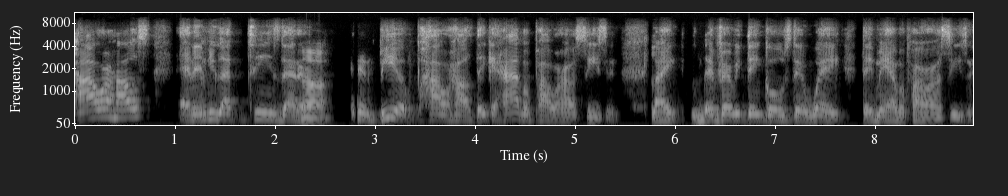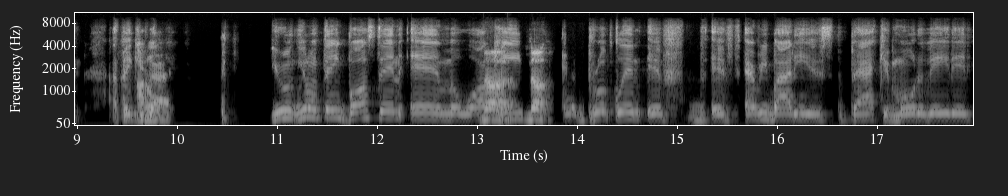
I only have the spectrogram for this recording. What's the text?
powerhouse, and then you got the teams that are nah. can be a powerhouse. They can have a powerhouse season. Like if everything goes their way, they may have a powerhouse season. I think you I got. You don't you don't think Boston and Milwaukee no, no. and Brooklyn, if if everybody is back and motivated,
